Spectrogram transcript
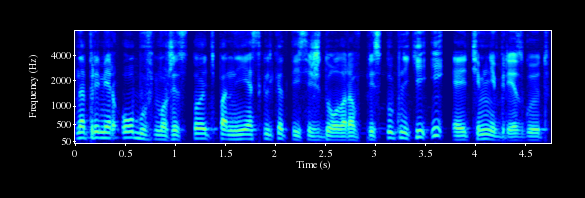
Например, обувь может стоить по несколько тысяч долларов. Преступники и этим не брезгуют.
